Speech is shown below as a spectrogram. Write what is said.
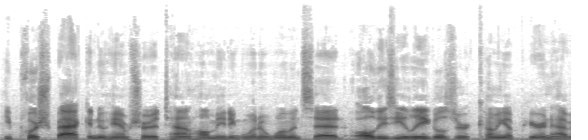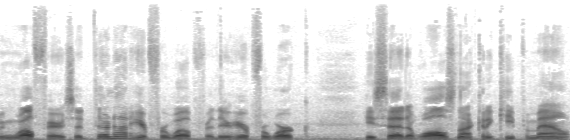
he pushed back in New Hampshire at a town hall meeting when a woman said all these illegals are coming up here and having welfare. He said they're not here for welfare; they're here for work. He said a wall's not going to keep them out,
